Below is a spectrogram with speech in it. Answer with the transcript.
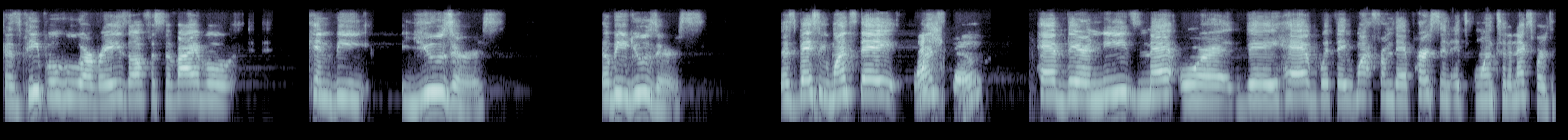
because people who are raised off of survival can be users. They'll be users. That's basically once they That's once true have their needs met or they have what they want from that person, it's on to the next person.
